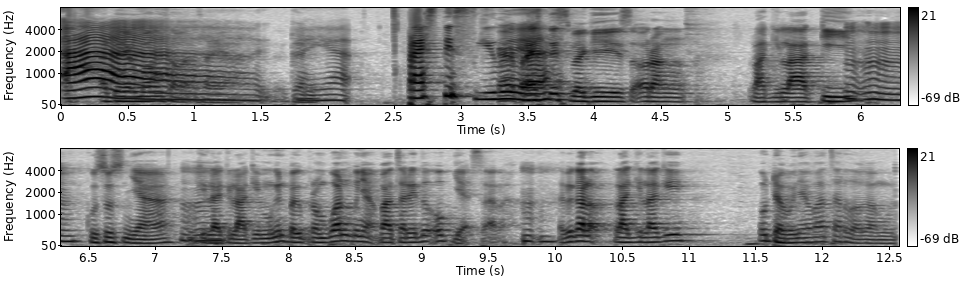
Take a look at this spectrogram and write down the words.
Ah, Ada yang mau sama saya. Dan- kayak prestis gitu kayak ya. prestis bagi seorang laki-laki khususnya bagi laki-laki mungkin bagi perempuan punya pacar itu oh biasa lah tapi kalau laki-laki udah punya pacar loh kamu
